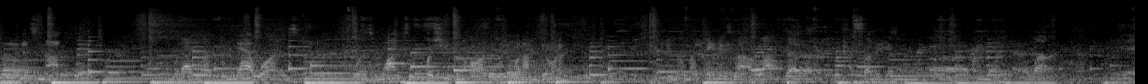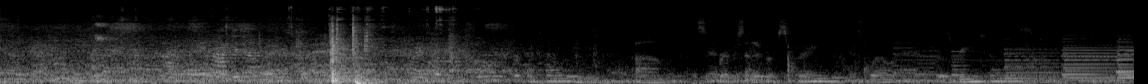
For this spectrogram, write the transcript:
Even when it's not good, what I from that was was wanting to push even harder with what I'm doing. You know, my got a lot better. I started getting, uh, you know, a lot. Um, it's representative of spring as well as those green tones.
